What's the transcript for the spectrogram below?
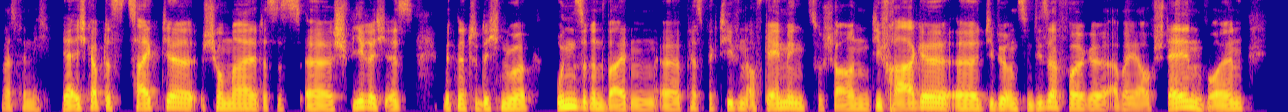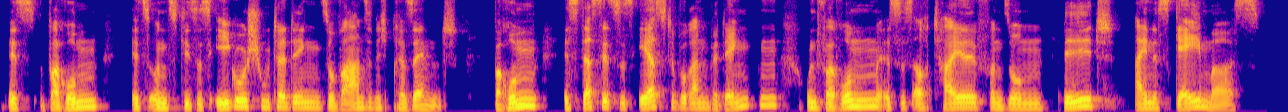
was für mich. Ja, ich glaube, das zeigt dir schon mal, dass es äh, schwierig ist, mit natürlich nur unseren beiden äh, Perspektiven auf Gaming zu schauen. Die Frage, äh, die wir uns in dieser Folge aber ja auch stellen wollen, ist, warum ist uns dieses Ego-Shooter-Ding so wahnsinnig präsent? Warum ist das jetzt das Erste, woran wir denken? Und warum ist es auch Teil von so einem Bild eines Gamers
